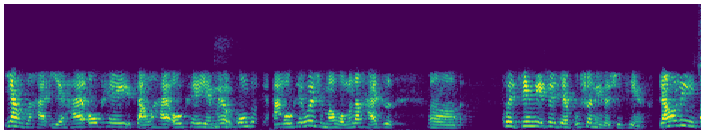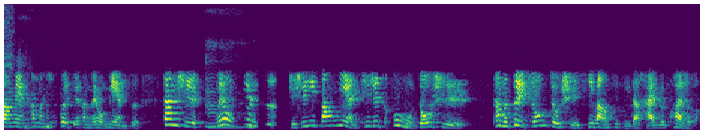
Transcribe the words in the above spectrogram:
样子还也还 OK，长得还 OK，也没有工作也还 OK，为什么我们的孩子嗯会经历这些不顺利的事情？然后另一方面，他们也会觉得没有面子，但是没有面子只是一方面，其实父母都是他们最终就是希望自己的孩子快乐。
